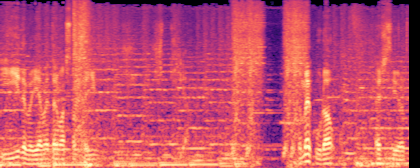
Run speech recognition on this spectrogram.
y debería meter bastante no me he curado. Es cierto.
